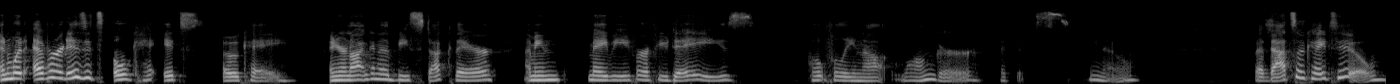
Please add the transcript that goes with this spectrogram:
and whatever it is it's okay it's okay and you're not going to be stuck there i mean maybe for a few days hopefully not longer if it's you know but that's okay too.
